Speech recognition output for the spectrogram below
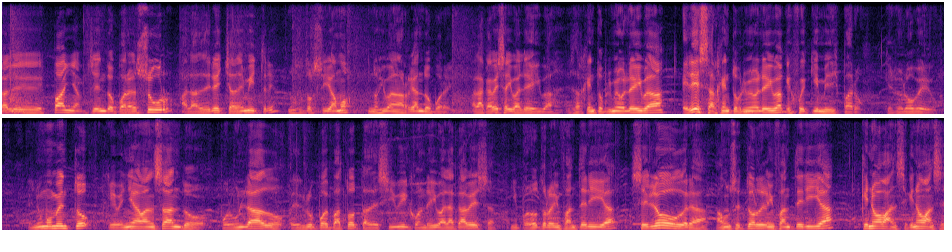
Sale España yendo para el sur, a la derecha de Mitre, nosotros íbamos, nos iban arreando por ahí. A la cabeza iba Leiva, el sargento primero Leiva, él es sargento primero Leiva, que fue quien me disparó, que yo lo veo. En un momento que venía avanzando por un lado el grupo de patota de civil con Leiva a la cabeza y por otro la infantería, se logra a un sector de la infantería que no avance, que no avance.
